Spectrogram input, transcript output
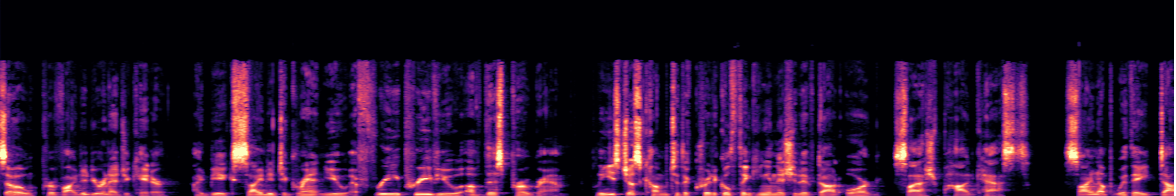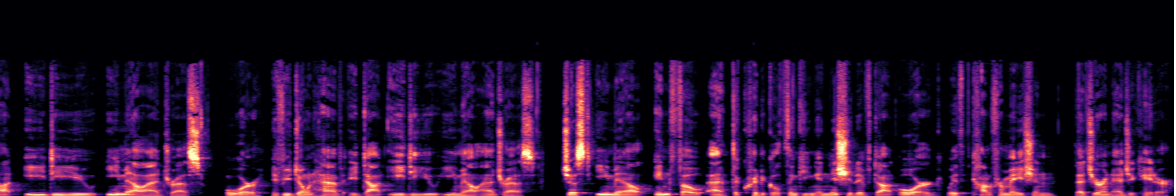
So, provided you're an educator, I'd be excited to grant you a free preview of this program. Please just come to the criticalthinkinginitiative.org slash podcasts sign up with a .edu email address, or if you don't have a .edu email address, just email info at thecriticalthinkinginitiative.org with confirmation that you're an educator.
